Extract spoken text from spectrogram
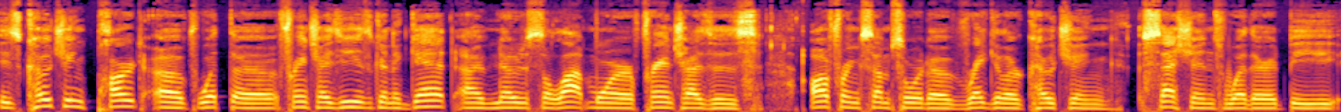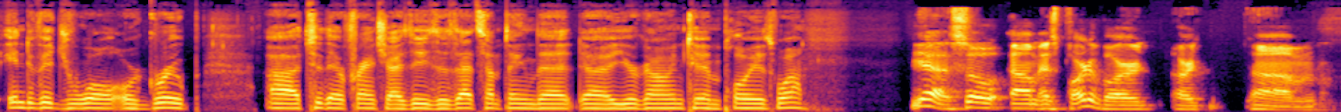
is coaching part of what the franchisee is going to get? I've noticed a lot more franchises offering some sort of regular coaching sessions, whether it be individual or group, uh, to their franchisees. Is that something that uh, you're going to employ as well? Yeah. So um, as part of our our um,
